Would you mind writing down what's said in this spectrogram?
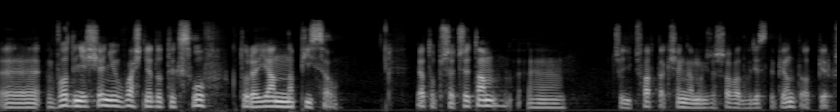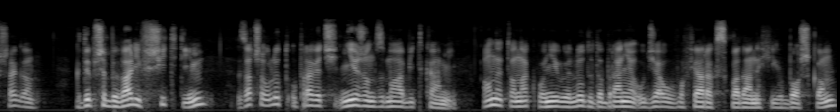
e, w odniesieniu właśnie do tych słów, które Jan napisał. Ja to przeczytam, e, czyli czwarta księga Mojżeszowa, 25 od pierwszego. Gdy przebywali w Shittim, zaczął lud uprawiać nierząd z Moabitkami. One to nakłoniły lud do brania udziału w ofiarach składanych ich bożkom.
